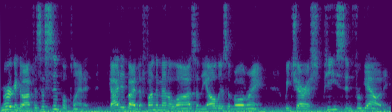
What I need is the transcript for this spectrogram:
Mergendorf is a simple planet, guided by the fundamental laws of the elders of Volrain. We cherish peace and frugality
